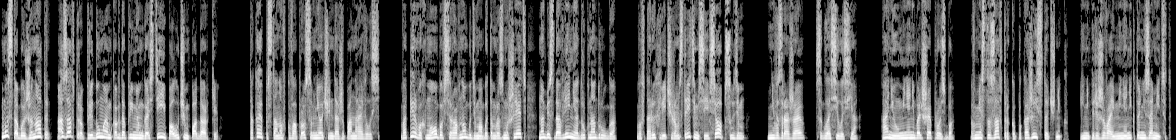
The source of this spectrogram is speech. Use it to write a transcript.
«Мы с тобой женаты, а завтра придумаем, когда примем гостей и получим подарки». Такая постановка вопроса мне очень даже понравилась. Во-первых, мы оба все равно будем об этом размышлять, но без давления друг на друга. Во-вторых, вечером встретимся и все обсудим. «Не возражаю», — согласилась я. «Аня, у меня небольшая просьба. Вместо завтрака покажи источник. И не переживай, меня никто не заметит.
